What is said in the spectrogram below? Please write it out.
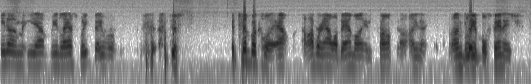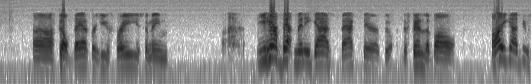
you know, yeah. I mean, last week they were just a typical Auburn, Alabama, in prompt, uh, you know, unbelievable finish. Uh, I felt bad for Hugh Freeze. I mean, you have that many guys back there to defend the ball. All you got to do is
